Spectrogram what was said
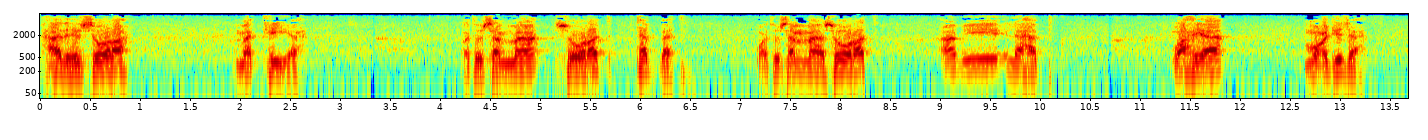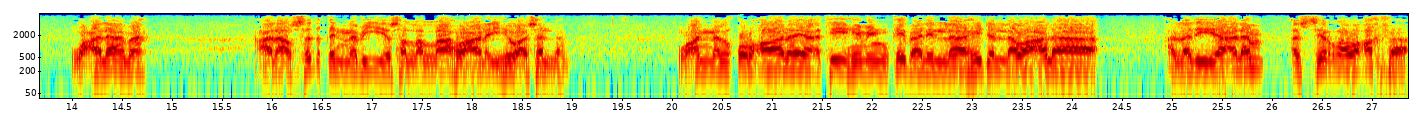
هذه السورة مكية. وتسمى سورة تبت. وتسمى سورة أبي لهب. وهي معجزة وعلامة على صدق النبي صلى الله عليه وسلم وأن القرآن يأتيه من قبل الله جل وعلا الذي يعلم السر وأخفى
